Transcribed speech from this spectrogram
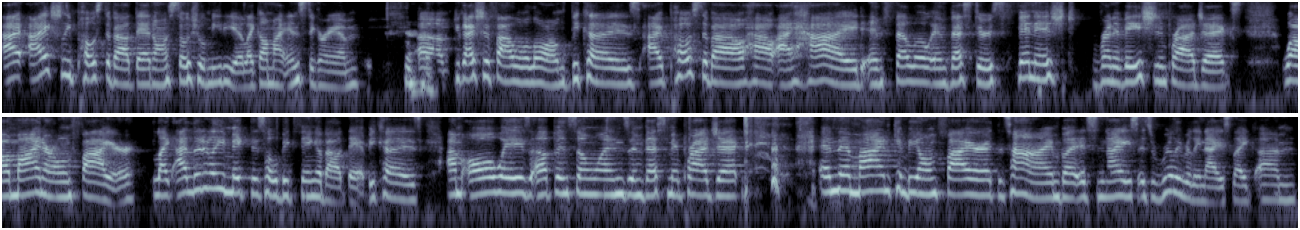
I, I actually post about that on social media, like on my Instagram. um, you guys should follow along because I post about how I hide and fellow investors finished renovation projects while mine are on fire. Like I literally make this whole big thing about that because I'm always up in someone's investment project and then mine can be on fire at the time, but it's nice. It's really, really nice. Like, um,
